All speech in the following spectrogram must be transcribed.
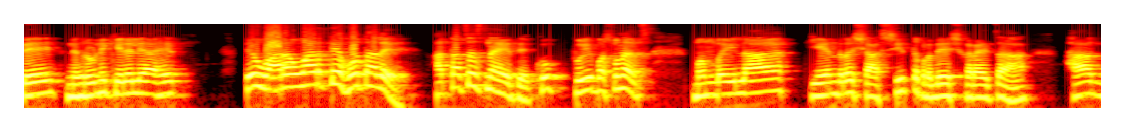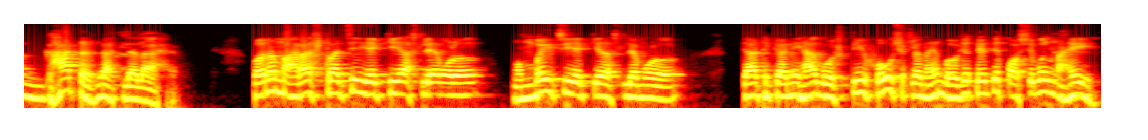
ते नेहरूंनी केलेले आहेत. ते वारंवार ते होत आले. आताच नाही ते. खूप पूर्वीपासूनच मुंबईला केंद्रशासित प्रदेश करायचा हा घाट घातलेला आहे. पण महाराष्ट्राची एकी असल्यामुळं मुंबईची एकी असल्यामुळं त्या ठिकाणी ह्या गोष्टी होऊ शकल्या नाही भविष्यात ते- ते पॉसिबल नाही.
